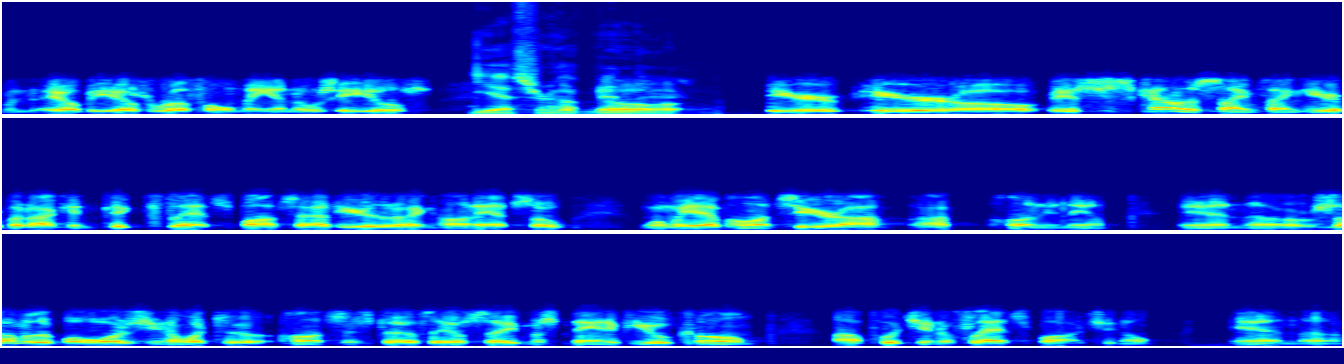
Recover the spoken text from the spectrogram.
When LBL's rough on me in those hills. Yes, sir. I've been uh, there. Here, here, uh, it's kind of the same thing here, but I can pick flat spots out here that I can hunt at. So when we have hunts here, I I hunt in them. And uh, some of the boys, you know, at the hunts and stuff, they'll say, Mr. Dan, if you'll come, I'll put you in a flat spot, you know. And uh,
